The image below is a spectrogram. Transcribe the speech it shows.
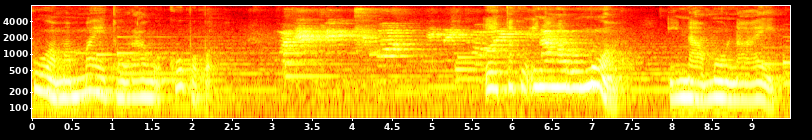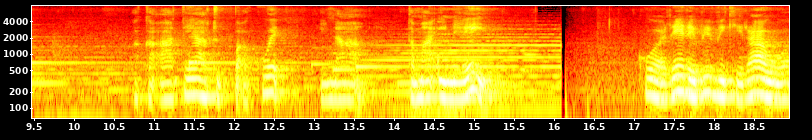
Kua mamai tō rāua kōpapa. kōpapa. e taku ina ngaro mua i nā mōna e. A ka a te atu pa koe i nā tamā ine e. Kua rere vivi ki rāua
